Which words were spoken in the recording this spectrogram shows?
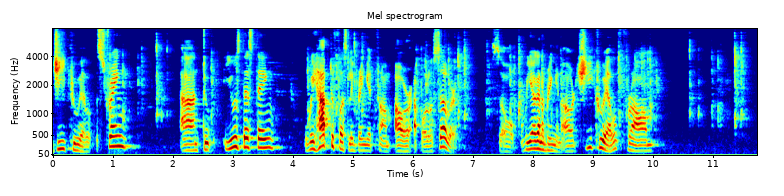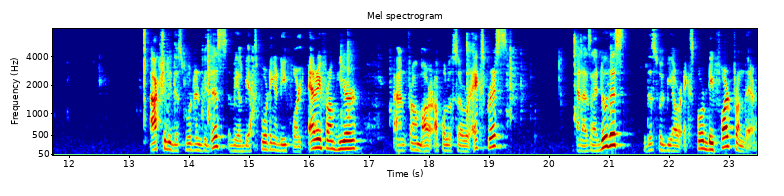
GQL string. And to use this thing we have to firstly bring it from our Apollo server. So we are gonna bring in our GQL from actually this wouldn't be this. We'll be exporting a default array from here and from our Apollo server express. And as I do this this will be our export default from there.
